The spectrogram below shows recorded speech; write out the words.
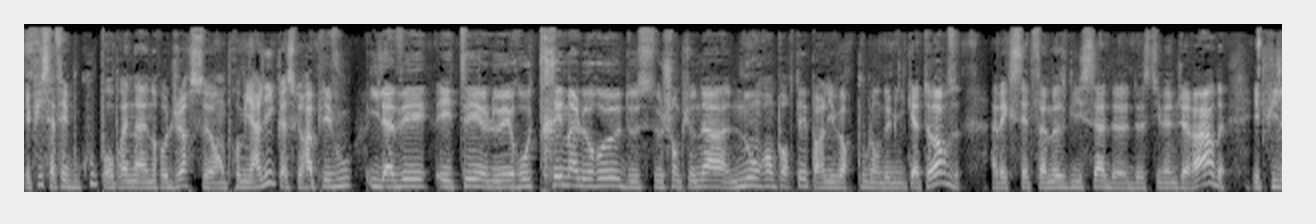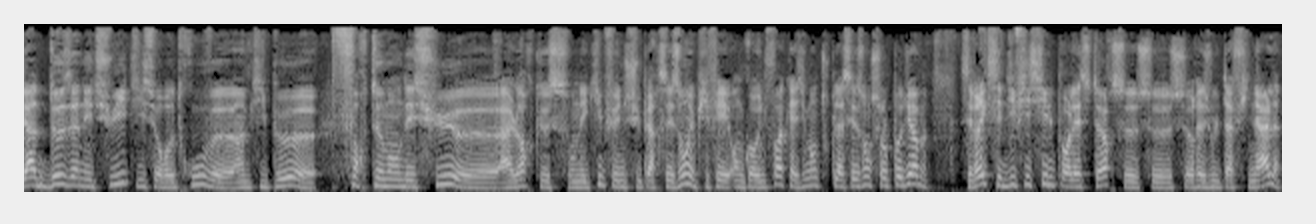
et puis ça fait beaucoup pour Brendan Rodgers en première ligue parce que rappelez-vous, il avait été le héros très malheureux de ce championnat non remporté par Liverpool en 2014 avec cette fameuse glissade de Steven Gerrard et puis là deux années de suite, il se retrouve euh, un petit peu euh, fortement déçu euh, alors que son équipe fait une super saison et puis fait encore une fois quasiment toute la saison sur le podium. C'est vrai que c'est difficile pour Leicester ce, ce, ce résultat final.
